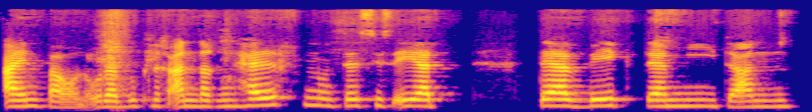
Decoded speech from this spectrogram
einbauen oder wirklich anderen helfen. Und das ist eher der Weg, der mich dann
